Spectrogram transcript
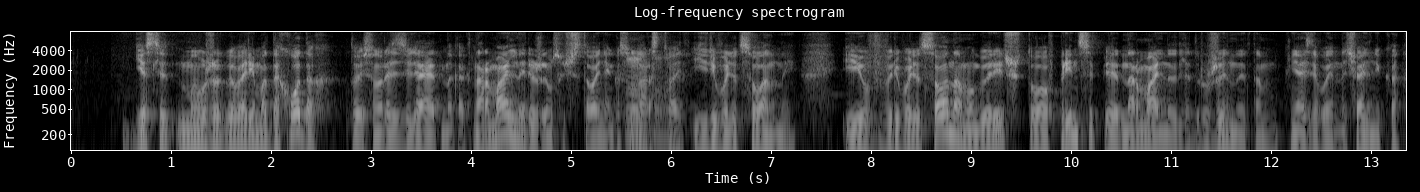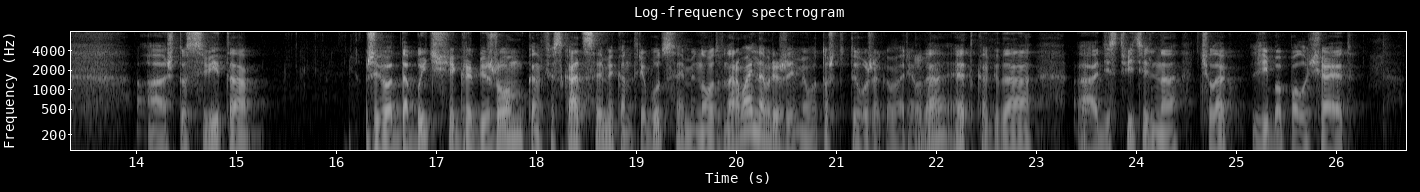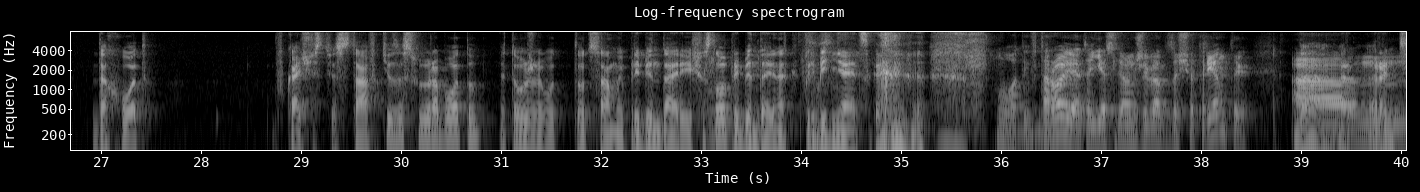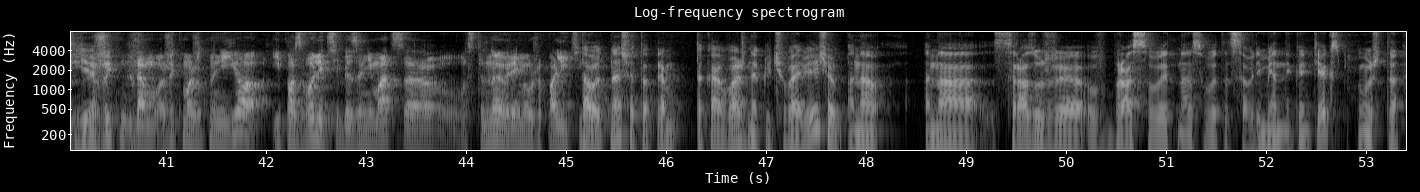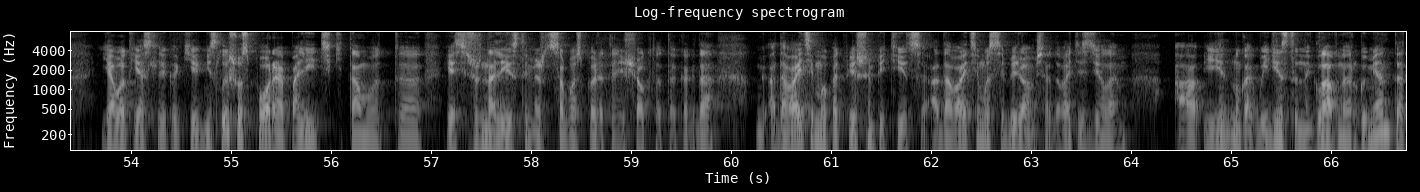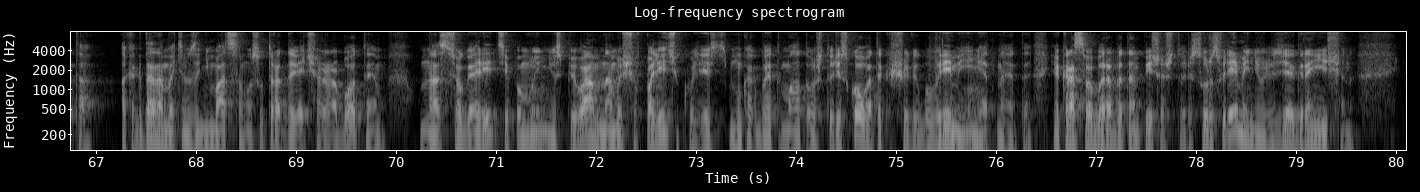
Если мы уже говорим о доходах, то есть он разделяет на как нормальный режим существования государства mm-hmm. и революционный. И в революционном он говорит, что в принципе нормально для дружины, там, князя, военачальника а, что свита живет добычей, грабежом, конфискациями, контрибуциями. Но вот в нормальном режиме, вот то, что ты уже говорил, да, это когда а, действительно человек либо получает доход в качестве ставки за свою работу. Это уже вот тот самый прибендарий. Еще слово прибендарий, знаешь, как прибедняется. Вот. И второе, это если он живет за счет ренты, да, а рентье. Жить, да, жить может на нее и позволить себе заниматься в остальное время уже политикой. Да, вот знаешь, это прям такая важная ключевая вещь. Она она сразу же вбрасывает нас в этот современный контекст, потому что я вот если какие не слышу споры о политике, там вот э, если журналисты между собой спорят или еще кто-то, когда а давайте мы подпишем петицию, а давайте мы соберемся, а давайте сделаем. А, и, ну, как бы единственный главный аргумент это а когда нам этим заниматься? Мы с утра до вечера работаем, у нас все горит, типа мы не успеваем, нам еще в политику лезть. Ну, как бы это мало того, что рисково, так еще как бы времени нет на это. И как раз Вебер об этом пишет, что ресурс времени у людей ограничен.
